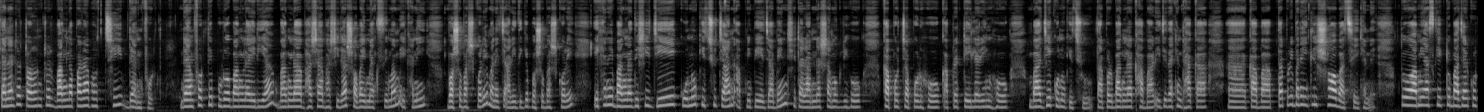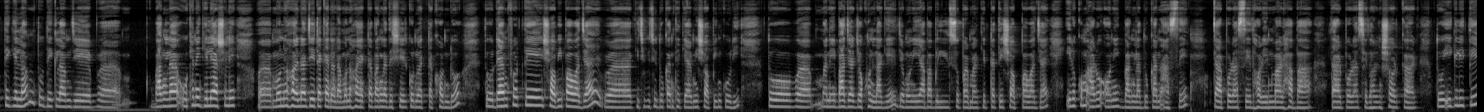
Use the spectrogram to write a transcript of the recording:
কানাডার টরন্টোর বাংলাপাড়া, হচ্ছে ড্যানফোর্থ ড্যানফোর্থে পুরো বাংলা এরিয়া, বাংলা ভাষাভাষীরা সবাই ম্যাক্সিমাম এখানেই বসবাস করে মানে চারিদিকে বসবাস করে। এখানে বাংলাদেশি যে কোনো কিছু চান আপনি পেয়ে যাবেন। সেটা রান্নার সামগ্রী হোক, কাপড় চাপড় হোক, আপনার টেইলারিং হোক, বা যে কোনো কিছু। তারপর বাংলার খাবার, এই যে দেখেন ঢাকা কাবাব, তারপরে মানে এগুলি সব আছে এখানে। তো আমি আজকে একটু বাজার করতে গেলাম, তো দেখলাম যে বাংলা ওখানে গেলে আসলে মনে হয় না যে এটা কানাডা, মনে হয় একটা বাংলাদেশের কোনো একটা খণ্ড। তো ড্যামফোর্ডতে সবই পাওয়া যায় কিছু কিছু দোকান থেকে আমি শপিং করি। তো মানে বাজার যখন লাগে, যেমন এই আবাবিল সুপার মার্কেটটাতে সব পাওয়া যায়। এরকম আরও অনেক বাংলা দোকান আছে। তারপর আছে ধরেন মারহাবা তারপর আছে ধরেন সরকার তো এগুলিতে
